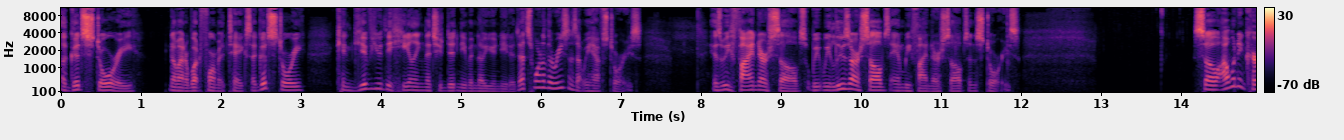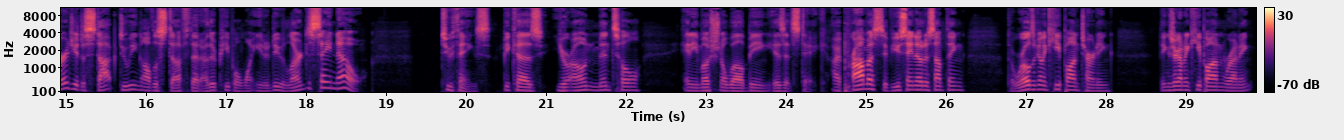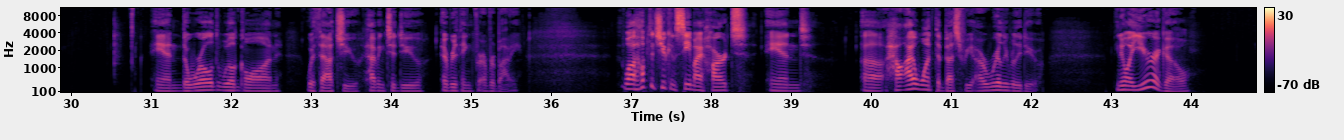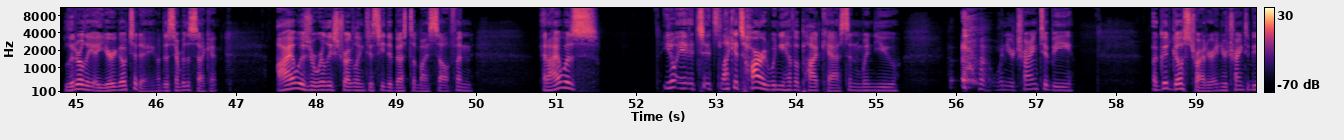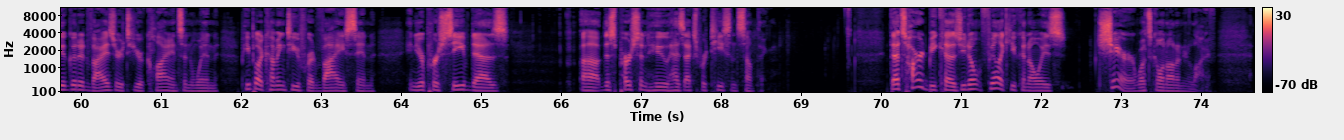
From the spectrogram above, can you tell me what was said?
a good story, no matter what form it takes, a good story can give you the healing that you didn't even know you needed. That's one of the reasons that we have stories. Is we find ourselves, we, we lose ourselves and we find ourselves in stories. So I would encourage you to stop doing all the stuff that other people want you to do. Learn to say no to things because your own mental and emotional well being is at stake. I promise if you say no to something, the world's going to keep on turning, things are going to keep on running, and the world will go on without you having to do everything for everybody. Well, I hope that you can see my heart and uh, how I want the best for you. I really, really do. You know, a year ago, literally a year ago today, on December the 2nd, I was really struggling to see the best of myself. And and I was you know, it's it's like it's hard when you have a podcast and when you when you're trying to be a good ghostwriter and you're trying to be a good advisor to your clients and when people are coming to you for advice and and you're perceived as uh, this person who has expertise in something that's hard because you don't feel like you can always share what's going on in your life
